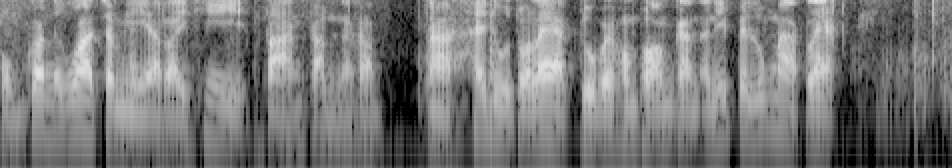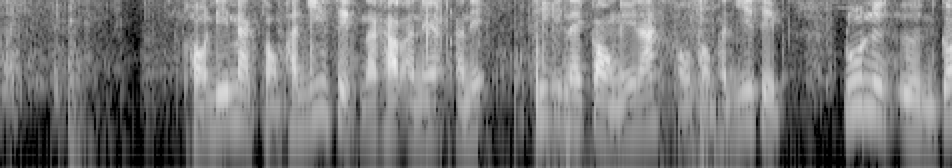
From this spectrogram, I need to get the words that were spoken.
ผมก็นึกว่าจะมีอะไรที่ต่างกันนะครับอะให้ดูตัวแรกดูไปพร้อม ๆ กัน อันนี้เป็นลูกหมากแรกของ D-Max 2020 นะครับ อันนี้อันนี้ที่ในกล่องนี้นะ ของ 2020 รุ่นอื่นๆ ก็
